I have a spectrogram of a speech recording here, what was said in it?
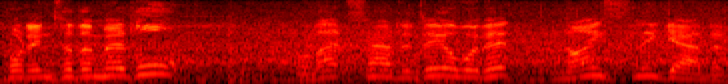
Put into the middle. Well, that's how to deal with it. Nicely gathered.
